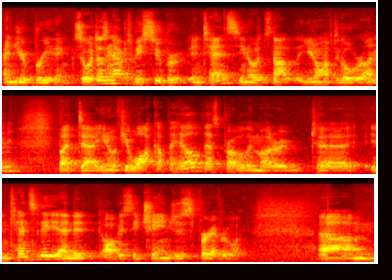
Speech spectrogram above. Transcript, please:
and your breathing. So it doesn't have to be super intense. You know, it's not you don't have to go run, but uh, you know, if you walk up a hill, that's probably moderate intensity, and it obviously changes for everyone. Um,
